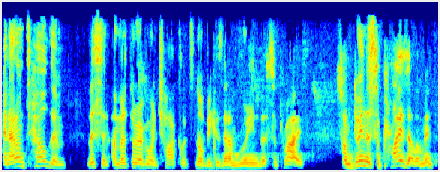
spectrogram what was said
And I don't tell them, listen, I'm gonna throw everyone chocolates. No, because then I'm ruining the surprise. So I'm doing the surprise element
